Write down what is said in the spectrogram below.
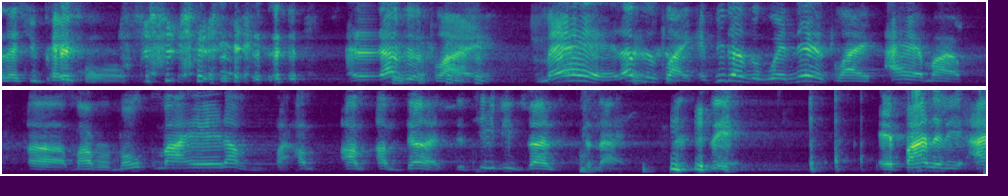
unless you pay for them. and I'm just like, man, I'm just like, if he doesn't win this, like, I had my uh, my remote in my hand. I was just like, I'm, I'm, I'm done. The TV's done tonight. This is it. If I finally, I,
